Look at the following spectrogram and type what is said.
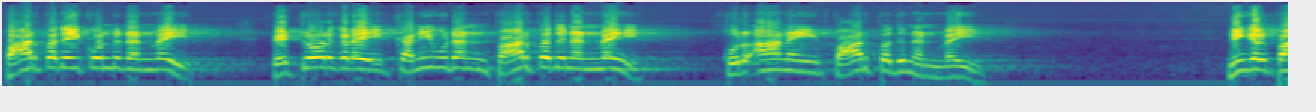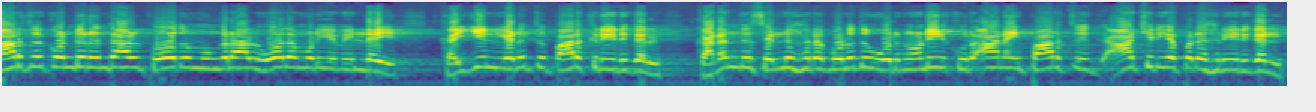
பார்ப்பதை கொண்டு நன்மை. பெற்றோர்களை கனிவுடன் பார்ப்பது நன்மை. குர்ஆனை பார்ப்பது நன்மை. நீங்கள் பார்த்து கொண்டிருந்தால் போதும் உங்களால் ஓத முடியவில்லை. கையில் எடுத்து பார்க்கிறீர்கள். கடந்து செல்லுகிற பொழுது ஒரு நொடி குர்ஆனை பார்த்து ஆச்சரியப்படுகிறீர்கள்.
